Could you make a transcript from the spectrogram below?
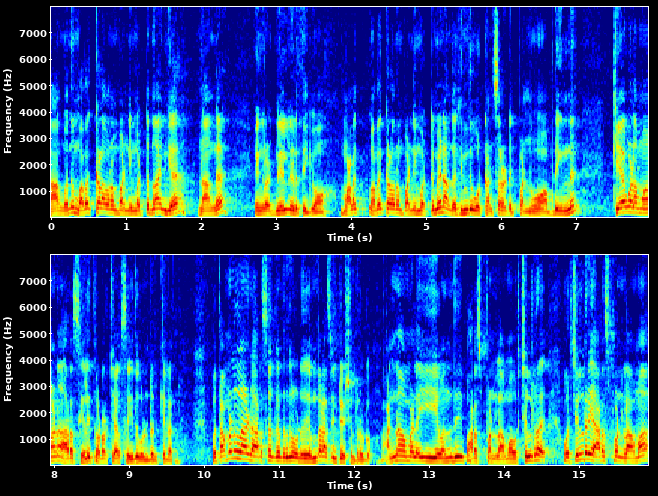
நாங்கள் வந்து மதக்கலவரம் பண்ணி மட்டும்தான் இங்கே நாங்கள் எங்களை நிலைநிறுத்திக்குவோம். மல மதக்கலவரம் பண்ணி மட்டுமே நாங்கள் ஹிந்து ஓட் கன்சல்டேட் பண்ணுவோம் அப்படின்னு கேவலமான அரசியலை தொடர்ச்சியாக செய்து கொண்டிருக்கிறார்கள். இப்போ தமிழ்நாடு அரசுங்கிறது ஒரு எம்பரா சுச்சுவேஷன் இருக்கும். அண்ணாமலையை வந்து அரெஸ்ட் பண்ணலாமா? ஒரு சில்லறை ஒரு சில்லறையை அரெஸ்ட் பண்ணலாமா?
